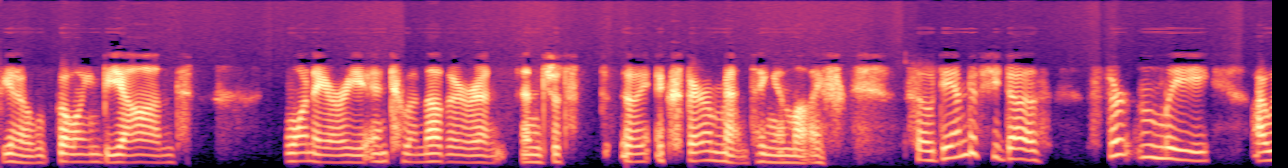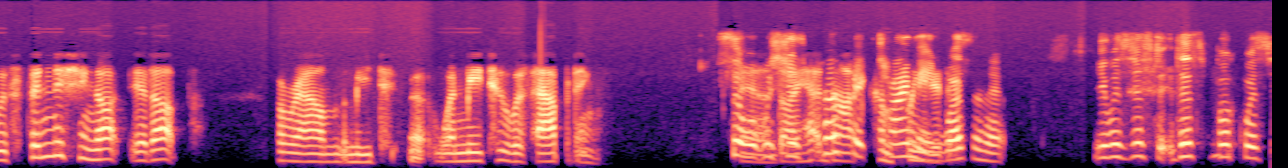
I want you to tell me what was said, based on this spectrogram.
you know, going beyond one area into another and, and just uh, experimenting in life. So damned if she does. Certainly, I was finishing up it up around the Me Too, uh, when Me Too was happening. So it was just perfect timing, wasn't it? It was just, this book was,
